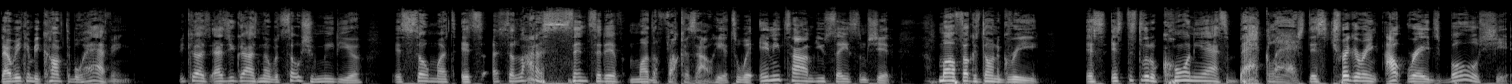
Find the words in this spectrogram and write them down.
that we can be comfortable having. Because as you guys know, with social media, it's so much, it's it's a lot of sensitive motherfuckers out here to where anytime you say some shit, motherfuckers don't agree. It's it's this little corny ass backlash, this triggering outrage bullshit.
